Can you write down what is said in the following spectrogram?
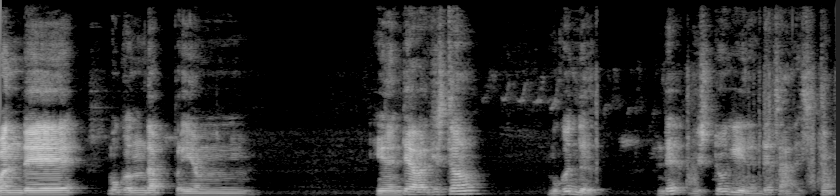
వందే ముకుంద ప్రియం ఈయనంటే ఎవరికి ఇష్టం? ముకుందుడు. అంటే విష్ణువుకి ఈయనంటే చాలా ఇష్టం.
